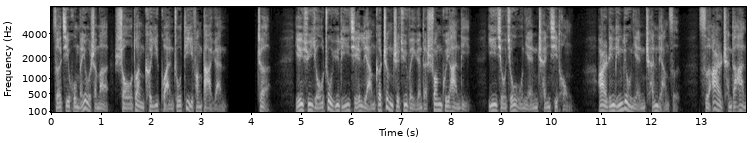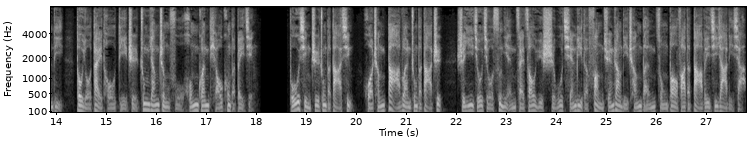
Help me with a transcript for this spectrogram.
则几乎没有什么手段可以管住地方大员。这也许有助于理解两个政治局委员的双规案例：一九九五年陈锡同，二零零六年陈良子。此二陈的案例都有带头抵制中央政府宏观调控的背景。不幸之中的大幸，或称大乱中的大治。是一九九四年，在遭遇史无前例的放权让利成本总爆发的大危机压力下，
